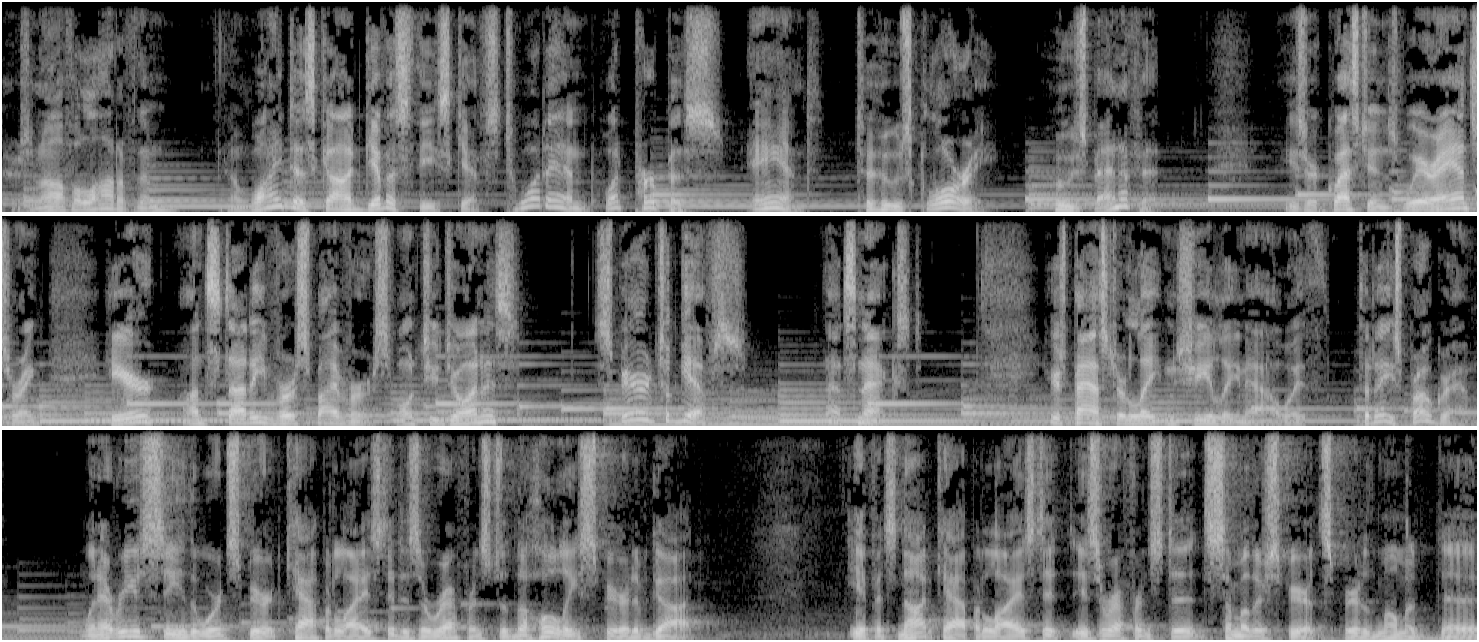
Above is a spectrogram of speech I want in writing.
There's an awful lot of them. Now, why does God give us these gifts? To what end? What purpose? And to whose glory? Whose benefit? These are questions we're answering here on Study Verse by Verse. Won't you join us? Spiritual gifts. That's next. Here's Pastor Leighton Sheely now with today's program. Whenever you see the word Spirit capitalized, it is a reference to the Holy Spirit of God. If it's not capitalized, it is a reference to some other spirit, the spirit of the moment, uh,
